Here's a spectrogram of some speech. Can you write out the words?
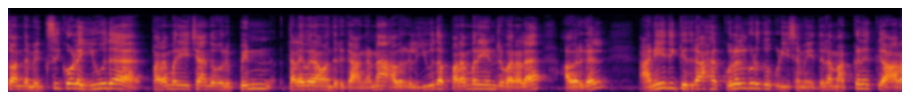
ஸோ அந்த மெக்சிகோவில் யூத பரம்பரையை சார்ந்த ஒரு பெண் தலைவராக வந்திருக்காங்கன்னா அவர்கள் யூத பரம்பரை என்று வரல அவர்கள் அநீதிக்கு எதிராக குரல் கொடுக்கக்கூடிய சமயத்தில் மக்களுக்கு அற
